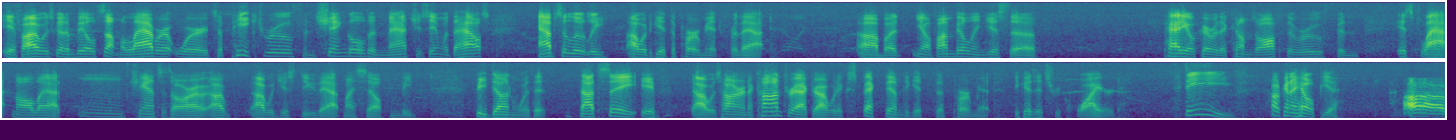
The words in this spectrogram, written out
if I was going to build something elaborate where it's a peaked roof and shingled and matches in with the house, absolutely, I would get the permit for that. Uh, but you know, if I'm building just a patio cover that comes off the roof and is flat and all that, mm, chances are I, I I would just do that myself and be be done with it. Not to say if I was hiring a contractor, I would expect them to get the permit because it's required. Steve, how can I help you? Uh,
